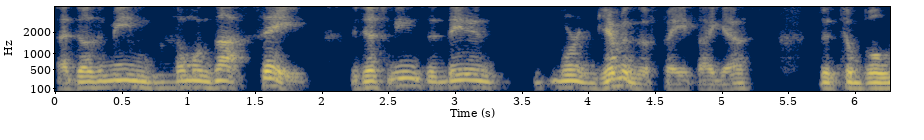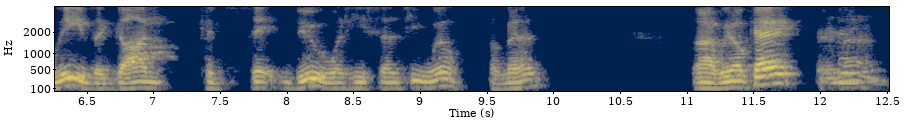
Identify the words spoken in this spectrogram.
That doesn't mean mm-hmm. someone's not saved. It just means that they didn't weren't given the faith, I guess, to, to believe that God can say do what he says he will. Amen. Right, we okay? Amen.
